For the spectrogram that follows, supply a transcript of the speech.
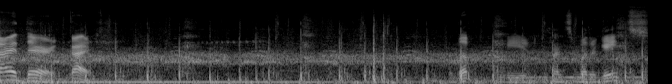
Inside there. It. Hold up. Need to cleanse some other gates.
